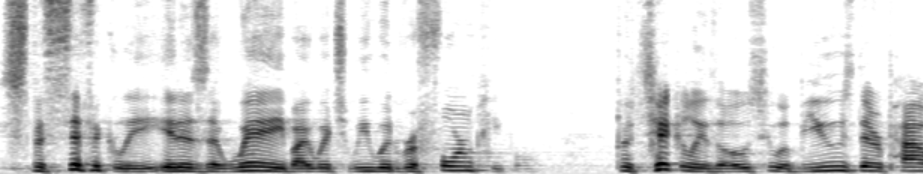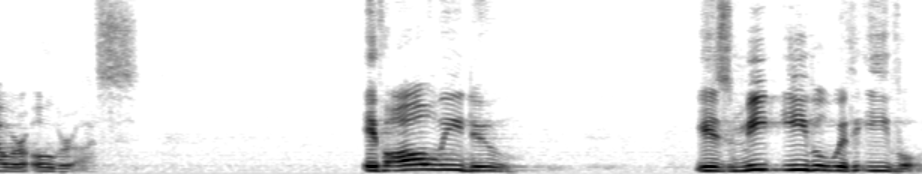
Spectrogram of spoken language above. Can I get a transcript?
Specifically, it is a way by which we would reform people, particularly those who abuse their power over us. If all we do is meet evil with evil,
